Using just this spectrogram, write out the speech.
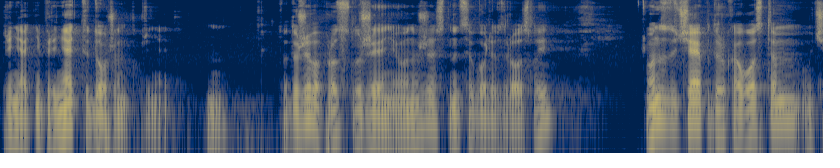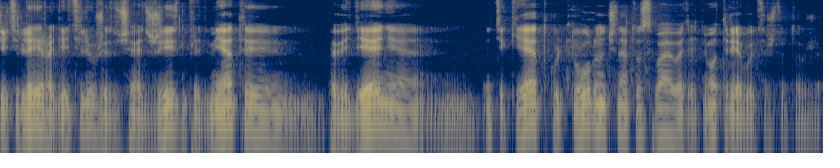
принять, не принять, ты должен принять. Тут уже вопрос служения, он уже становится более взрослый. Он изучает под руководством учителей, родителей, уже изучает жизнь, предметы, поведение, этикет, культуру начинает усваивать, от него требуется что-то уже.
